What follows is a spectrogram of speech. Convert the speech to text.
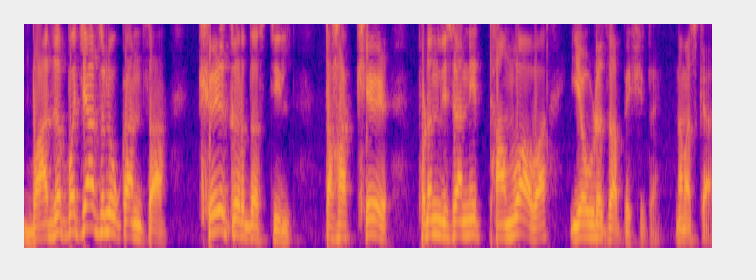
भाजपच्याच लोकांचा खेळ करत असतील तर हा खेळ फडणवीसांनी थांबवावा एवढंच अपेक्षित आहे. नमस्कार.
